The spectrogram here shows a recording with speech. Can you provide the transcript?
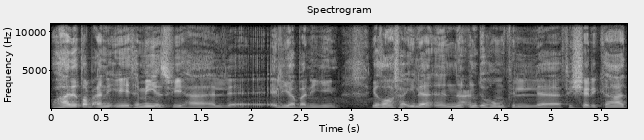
وهذه طبعا يتميز فيها ال- اليابانيين إضافة إلى أن عندهم في في الشركات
